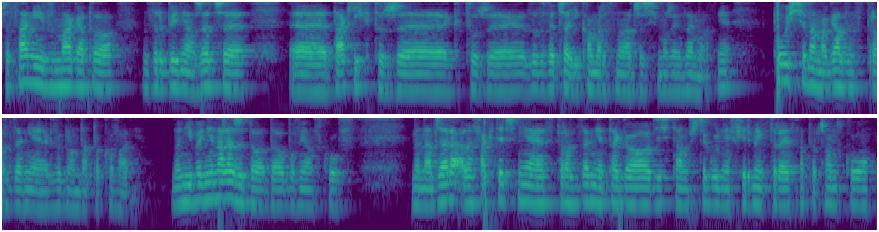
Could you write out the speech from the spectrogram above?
Czasami wymaga to zrobienia rzeczy e, takich, którzy, którzy zazwyczaj e-commerce manager się może nie zajmować. Nie? Pójście na magazyn, sprawdzenie, jak wygląda pakowanie. No niby nie należy to do obowiązków menadżera, ale faktycznie sprawdzenie tego gdzieś tam, szczególnie w firmie, która jest na początku,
